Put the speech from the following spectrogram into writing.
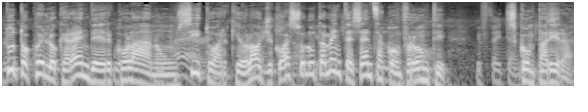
tutto quello che rende Ercolano un sito archeologico assolutamente senza confronti scomparirà.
